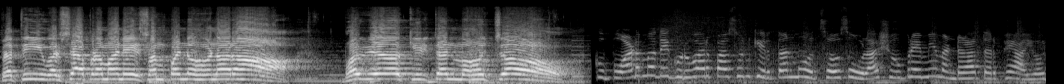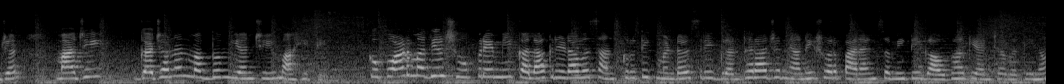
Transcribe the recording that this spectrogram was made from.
प्रति वर्षाप्रमाणे संपन्न होणारा भव्य कीर्तन महोत्सव. कुपवाडमध्ये गुरुवारपासून कीर्तन महोत्सव सोहळा शिवप्रेमी मंडळातर्फे आयोजन माजी गजानन मगदूम यांची माहिती. कुपवाडमधील शिवप्रेमी कला क्रीडा व सांस्कृतिक मंडळ श्री ग्रंथराज ज्ञानेश्वर पारायण समिती गावभाग यांच्या वतीनं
